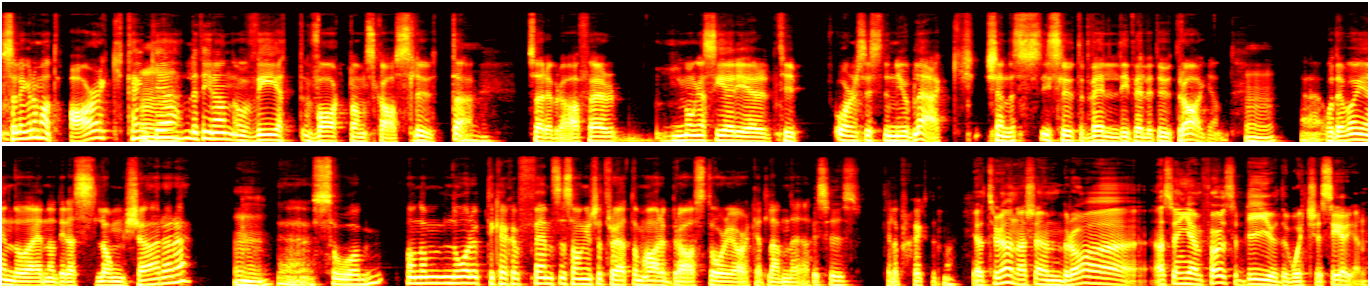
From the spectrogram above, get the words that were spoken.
så länge de har ett ark, tänker Mm. jag, lite grann och vet vart de ska sluta så är det bra. För många serier, typ Orange is the new black, kändes i slutet väldigt, väldigt utdragen. Mm. Eh, och det var ju ändå en av deras långkörare. Mm. Eh, Så om de når upp till kanske fem säsonger så tror jag att de har ett bra story arc att landa Precis. hela projektet med. Jag tror annars en bra, alltså en jämförelse blir ju The Witcher-serien.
